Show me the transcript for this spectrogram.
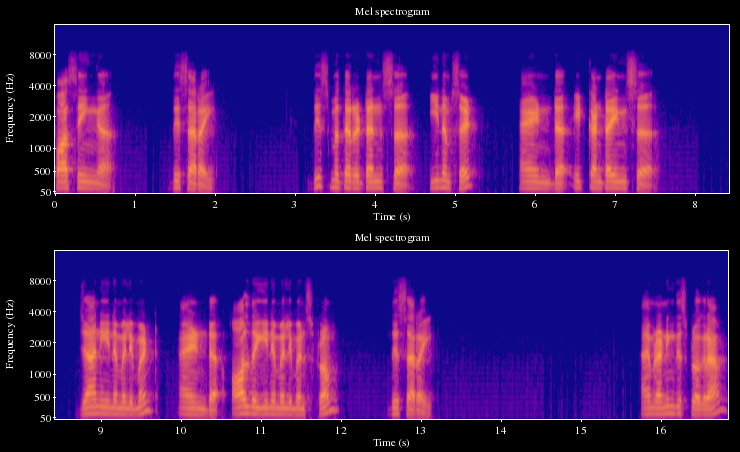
passing uh, this array. This method returns enum set and it contains jan enum element and all the enum elements from this array. I am running this program.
